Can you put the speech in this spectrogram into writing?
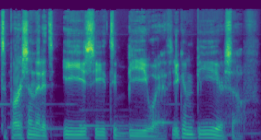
It's a person that it's easy to be with. You can be yourself.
